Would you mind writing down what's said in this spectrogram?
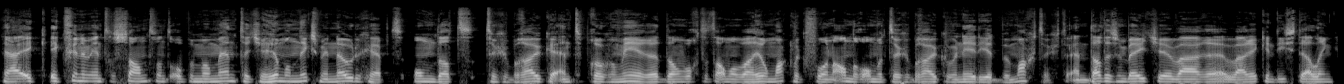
Ja, ik, ik vind hem interessant, want op het moment dat je helemaal niks meer nodig hebt om dat te gebruiken en te programmeren, dan wordt het allemaal wel heel makkelijk voor een ander om het te gebruiken wanneer die het bemachtigt. En dat is een beetje waar, uh, waar ik in die stelling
